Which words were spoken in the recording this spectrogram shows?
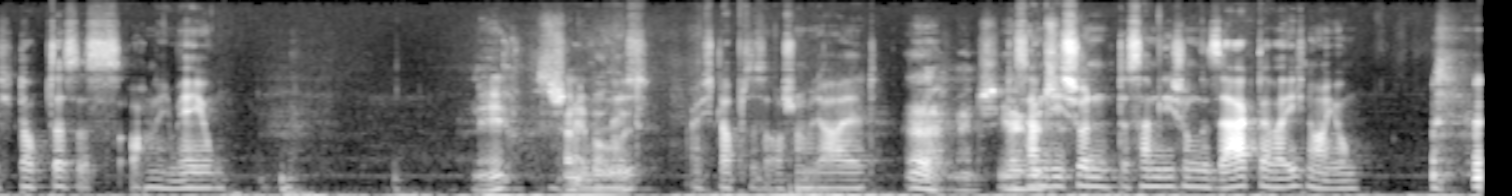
ich glaube, das ist auch nicht mehr jung. Nee, das ist schon überholt. Ich glaube, das ist auch schon wieder alt. Ach Mensch, ja Das haben, gut. die schon, das haben die schon gesagt, da war ich noch jung.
